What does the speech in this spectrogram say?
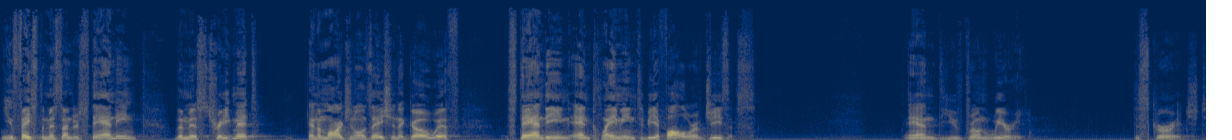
you faced the misunderstanding, the mistreatment, and the marginalization that go with standing and claiming to be a follower of Jesus. And you've grown weary, discouraged,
